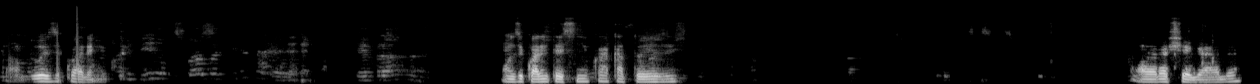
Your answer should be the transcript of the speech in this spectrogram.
Tá, 2h40. 11h45 a 14 Hora chegada.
